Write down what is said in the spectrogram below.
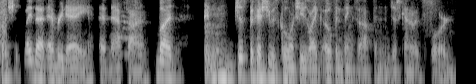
But she played that every day at nap time. But just because she was cool and she like opened things up and just kind of explored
